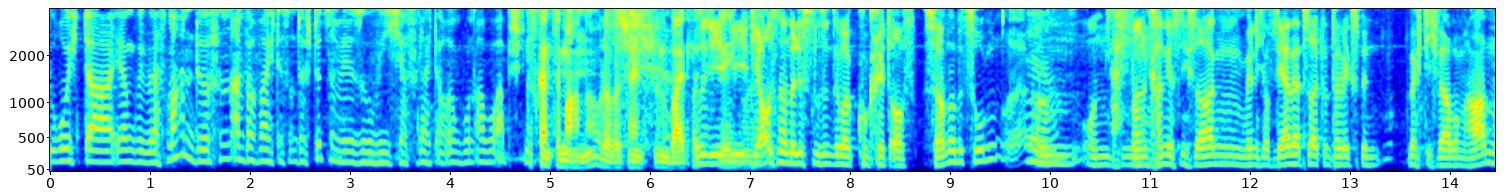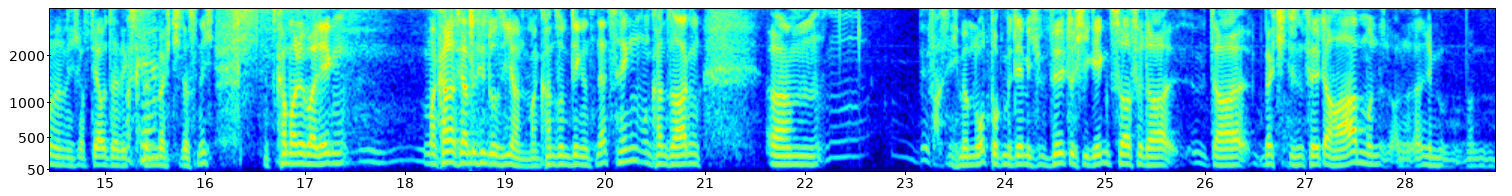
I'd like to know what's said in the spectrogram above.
ruhig da irgendwie was machen dürfen, einfach weil ich das unterstützen will, so wie ich ja vielleicht auch irgendwo ein Abo abschließe. Das kannst du machen, ne? oder wahrscheinlich so ein Whitelist. Also die, die, die, Ausnahmelisten sind immer konkret auf Server bezogen ja. ähm, und so. man kann jetzt nicht sagen, wenn ich auf der Website unterwegs bin, möchte ich Werbung haben und wenn ich auf der unterwegs okay. bin, möchte ich das nicht. Jetzt kann man überlegen, man kann das ja ein bisschen dosieren. Man kann so ein Ding ins Netz hängen und kann sagen, ähm, ich weiß nicht, mit dem Notebook, mit dem ich wild durch die Gegend surfe, da, da möchte ich diesen Filter haben und, und an dem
